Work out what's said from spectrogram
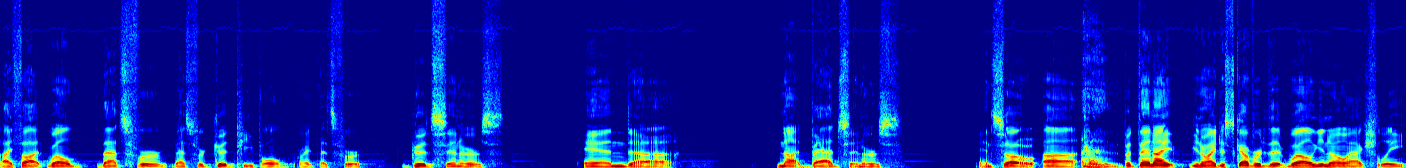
I thought, well, that's for that's for good people, right? That's for good sinners, and uh, not bad sinners. And so, uh, but then I you know I discovered that well, you know, actually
